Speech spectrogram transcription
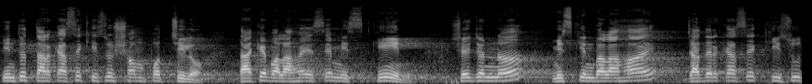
কিন্তু তার কাছে কিছু সম্পদ ছিল। তাকে বলা হয়েছে মিসকিন। সেই জন্য মিসকিন বলা হয় যাদের কাছে কিছু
